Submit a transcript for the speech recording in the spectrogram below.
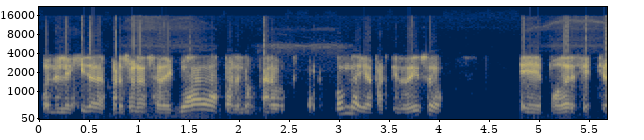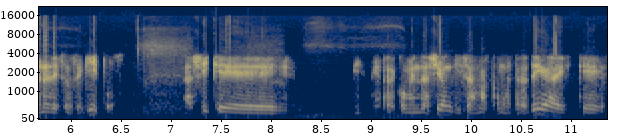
con elegir a las personas adecuadas para los cargos que corresponda y a partir de eso eh, poder gestionar esos equipos. Así que mi, recomendación, quizás más como estratega, es que,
